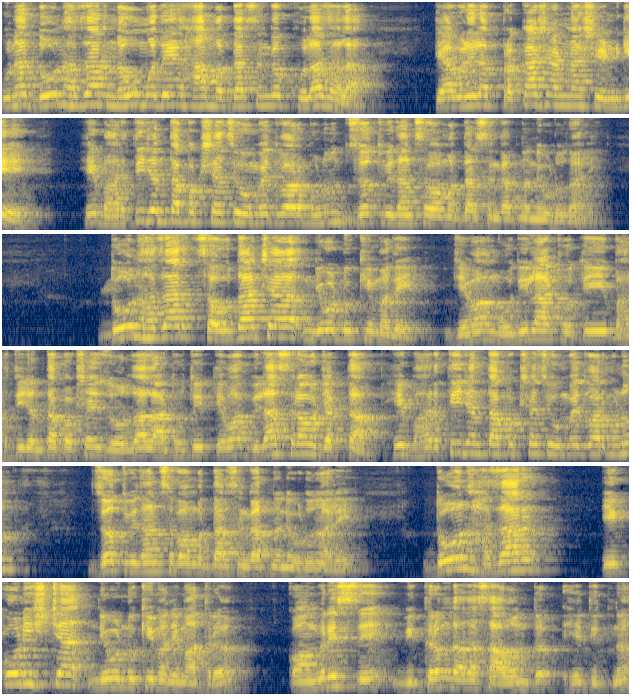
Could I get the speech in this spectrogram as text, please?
पुन्हा दोन हजार नऊमध्ये हा मतदारसंघ खुला झाला. त्यावेळेला प्रकाश अण्णा शेंडगे हे भारतीय जनता पक्षाचे उमेदवार म्हणून जत विधानसभा मतदारसंघातून निवडून आले. दोन हजार चौदाच्या निवडणुकीमध्ये जेव्हा मोदी लाट होती भारतीय जनता पक्षाची जोरदार लाट होती तेव्हा विलासराव जगताप हे भारतीय जनता पक्षाचे उमेदवार म्हणून जत विधानसभा मतदारसंघातून निवडून आले. दोन हजार एकोणीसच्या निवडणुकीमध्ये मात्र काँग्रेसचे विक्रमदादा सावंत हे तिथनं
